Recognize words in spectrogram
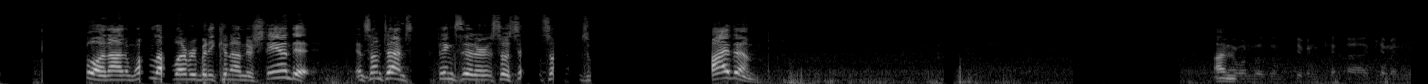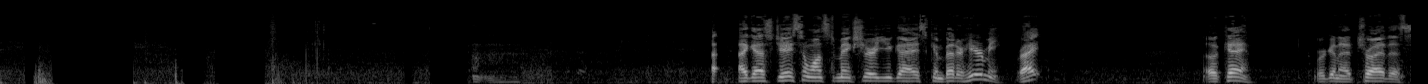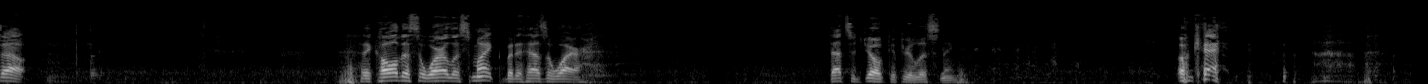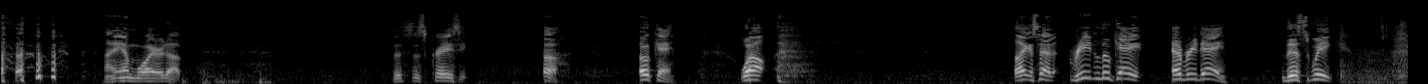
and on one level, everybody can understand it. And sometimes things that are so simple, sometimes buy them. I'm, I guess Jason wants to make sure you guys can better hear me, right? Okay. We're going to try this out. They call this a wireless mic, but it has a wire. That's a joke if you're listening. Okay. I am wired up. This is crazy. Oh. Okay. Well, like I said, read Luke 8 every day this week.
